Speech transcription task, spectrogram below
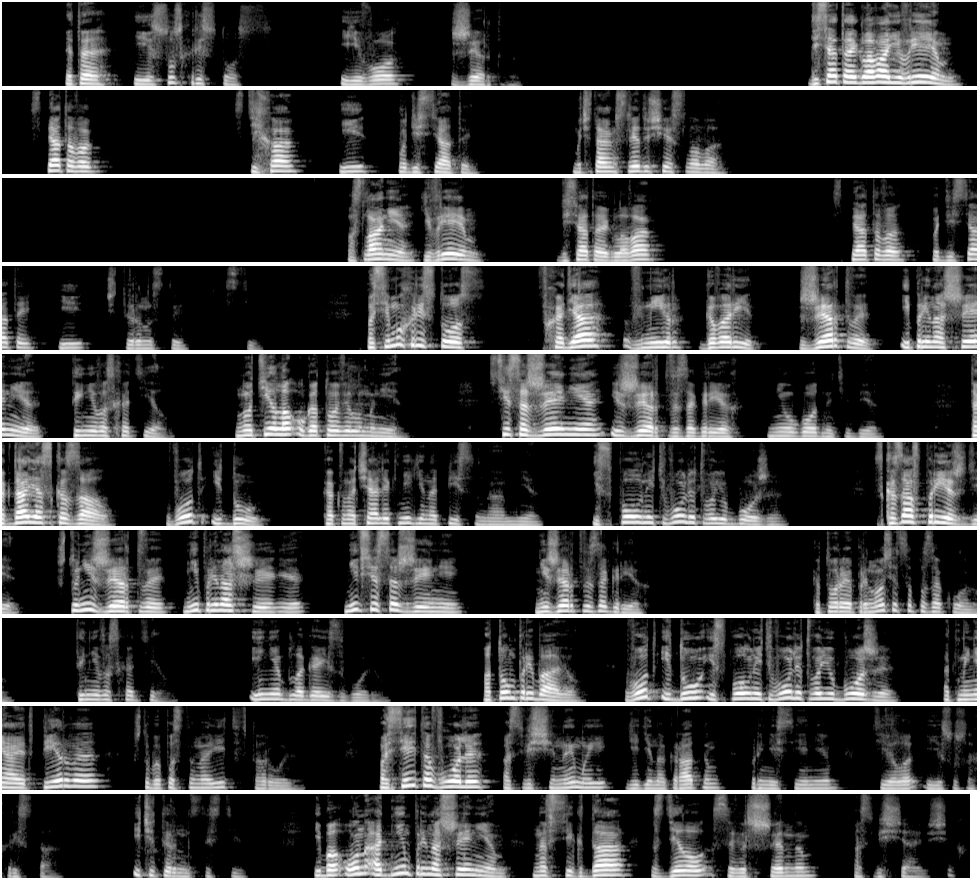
– это Иисус Христос и Его жертва. 10 глава евреям с 5 стиха и по 10 мы читаем следующие слова. Послание к евреям, 10 глава, с 5 по 10 и 14 стих. «Посему Христос, входя в мир, говорит, жертвы и приношения ты не восхотел, но тело уготовил мне. Все сожжения и жертвы за грех не угодны тебе. Тогда я сказал, вот иду, как в начале книги написано о мне, исполнить волю Твою, Боже, сказав прежде, что ни жертвы, ни приношения, ни всесожжений, ни жертвы за грех, которые приносятся по закону, ты не восхотел и не благоизволил. Потом прибавил, вот иду исполнить волю Твою, Боже, отменяет первое, чтобы постановить второе. По сей-то воле освящены мы единократным принесением тела Иисуса Христа. И 14 стих. «Ибо Он одним приношением навсегда сделал совершенным освящающих».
